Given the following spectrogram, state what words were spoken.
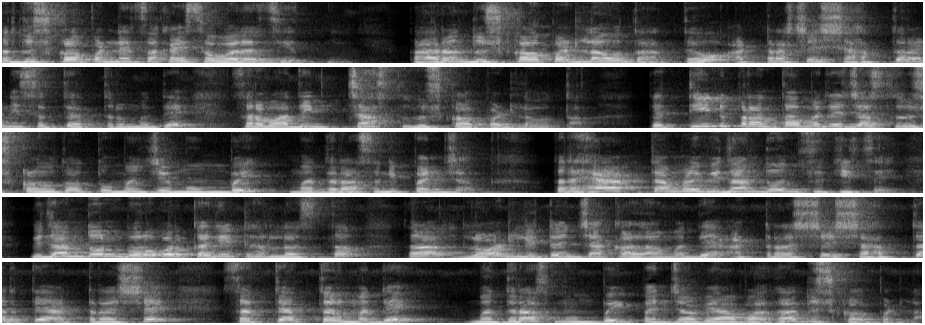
तर दुष्काळ पडण्याचा काही सवालच येत नाही. कारण दुष्काळ पडला होता तो अठराशे शहात्तर आणि सत्याहत्तरमध्ये सर्वाधिक जास्त दुष्काळ पडला होता. त्या तीन प्रांतामध्ये जास्त दुष्काळ होता तो म्हणजे मुंबई मद्रास आणि पंजाब. तर ह्या त्यामुळे विधान दोन चुकीचं आहे. विधान दोन बरोबर कधी ठरलं असतं? तर लॉर्ड लिटनच्या काळामध्ये अठराशे शहात्तर ते अठराशे सत्याहत्तरमध्ये मद्रास मुंबई पंजाब या भागात दुष्काळ पडला.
